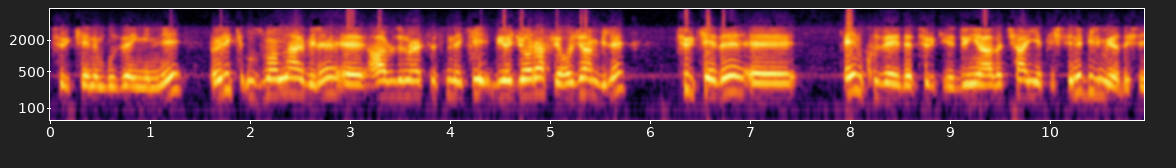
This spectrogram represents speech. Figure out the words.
Türkiye'nin bu zenginliği. Öyle ki uzmanlar bile e, Harvard Üniversitesi'ndeki biyocoğrafya hocam bile Türkiye'de e, en kuzeyde Türkiye dünyada çay yetiştiğini bilmiyordu. İşte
